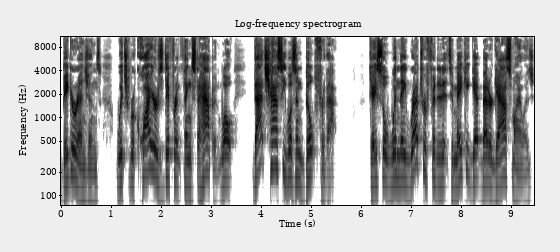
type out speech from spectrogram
bigger engines, which requires different things to happen. Well, that chassis wasn't built for that. Okay, so when they retrofitted it to make it get better gas mileage,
